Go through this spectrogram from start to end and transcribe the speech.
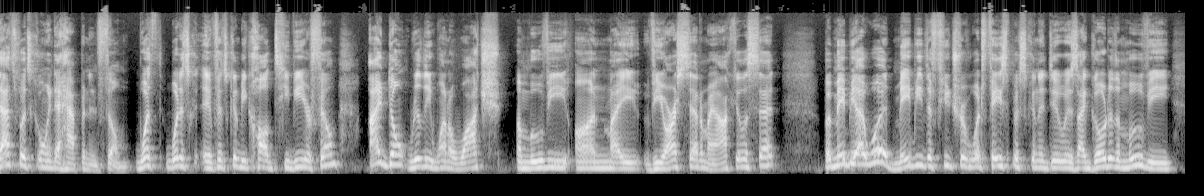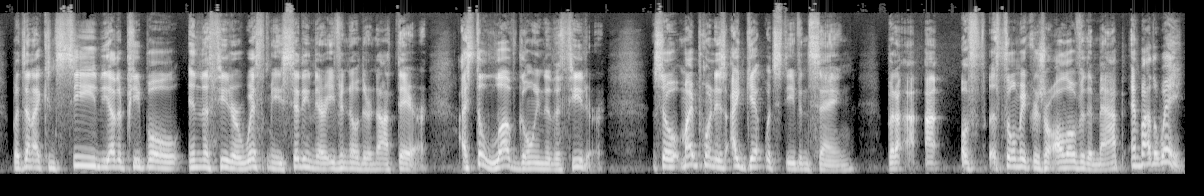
That's what's going to happen in film. What what is if it's going to be called TV or film? I don't really want to watch a movie on my VR set or my Oculus set, but maybe I would. Maybe the future of what Facebook's going to do is I go to the movie, but then I can see the other people in the theater with me sitting there, even though they're not there. I still love going to the theater. So my point is, I get what Steven's saying, but I, I, f- filmmakers are all over the map. And by the way,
